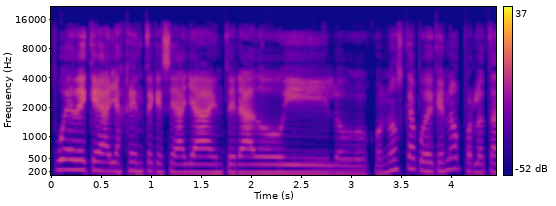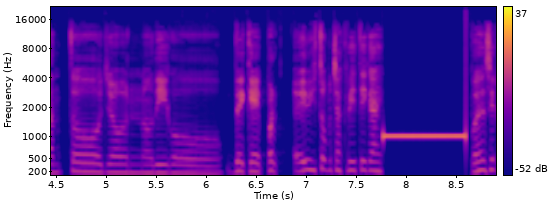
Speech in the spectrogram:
Puede que haya gente que se haya enterado y lo conozca, puede que no. Por lo tanto, yo no digo de que, he visto muchas críticas. Puedes decir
